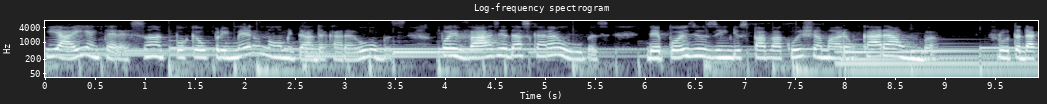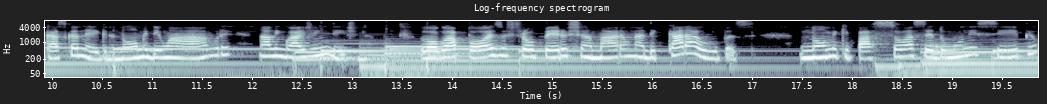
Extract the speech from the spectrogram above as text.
E aí é interessante porque o primeiro nome dado a Caraúbas foi Várzea das Caraúbas. Depois os índios pavacus chamaram caraúmba, fruta da casca negra, nome de uma árvore na linguagem indígena. Logo após, os tropeiros chamaram-na de Caraúbas, nome que passou a ser do município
